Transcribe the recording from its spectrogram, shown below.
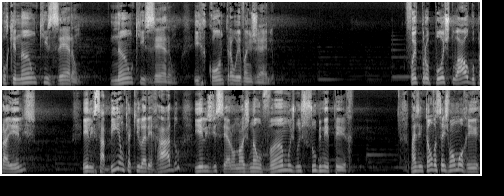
porque não quiseram não quiseram ir contra o Evangelho. Foi proposto algo para eles, eles sabiam que aquilo era errado e eles disseram: Nós não vamos nos submeter. Mas então vocês vão morrer,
